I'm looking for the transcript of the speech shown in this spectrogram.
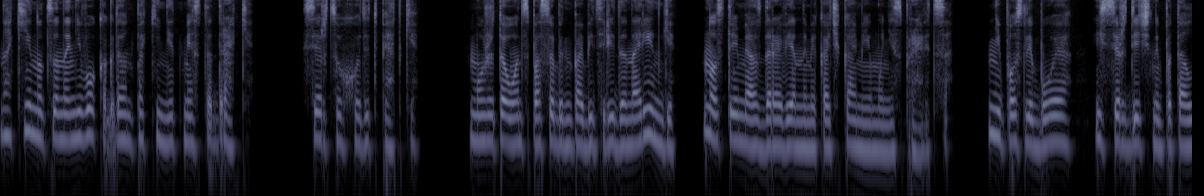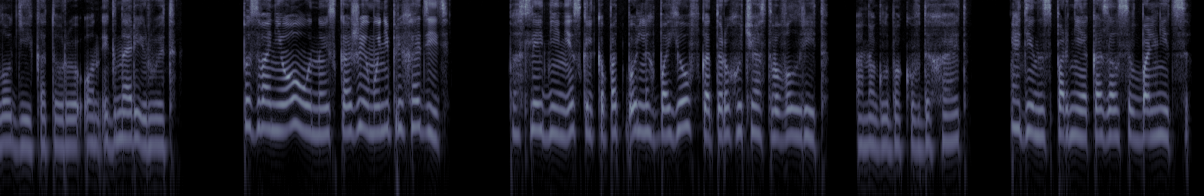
накинутся на него, когда он покинет место драки». Сердце уходит в пятки. Может, Оуэн способен побить Рида на ринге, но с тремя здоровенными качками ему не справиться. Не после боя и с сердечной патологией, которую он игнорирует. «Позвони Оуэну и скажи ему не приходить. Последние несколько подпольных боёв, в которых участвовал Рид». Она глубоко вдыхает один из парней оказался в больнице.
